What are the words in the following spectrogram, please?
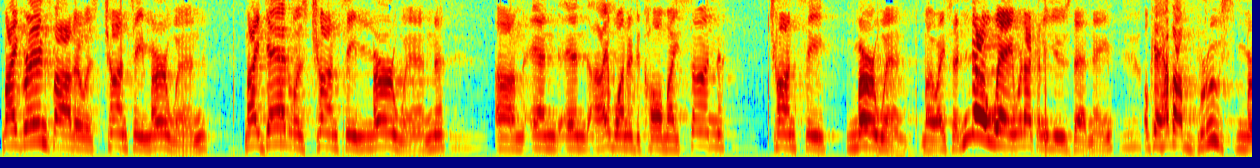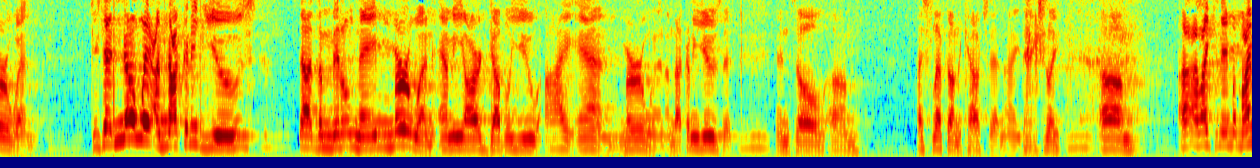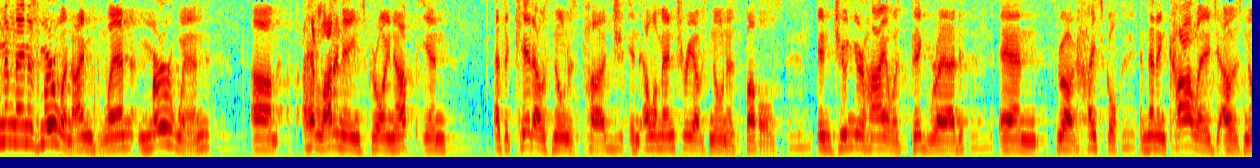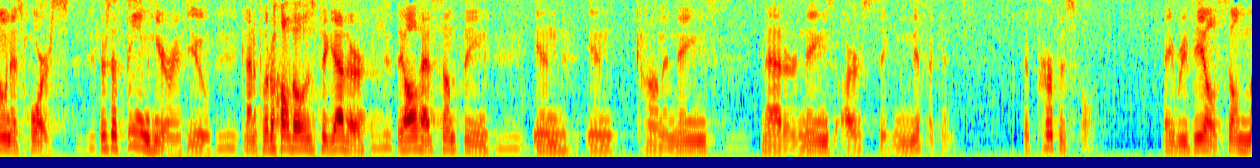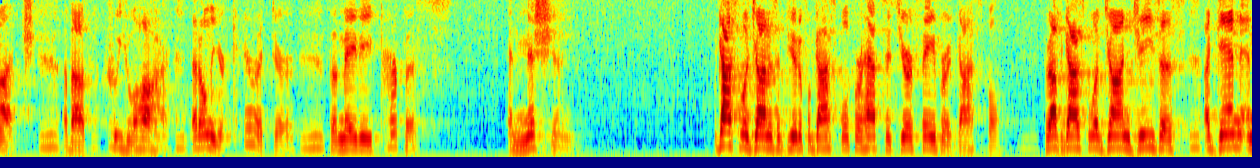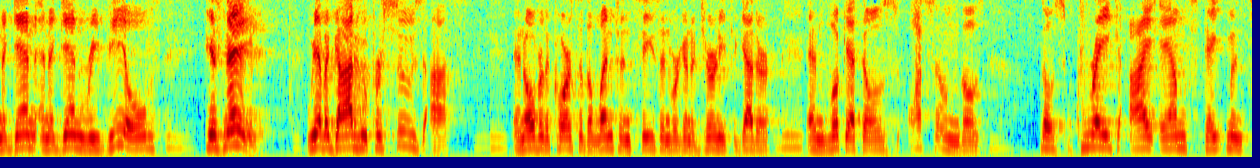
My grandfather was Chauncey Merwin. My dad was Chauncey Merwin. Um, and, and I wanted to call my son Chauncey Merwin. My wife said, No way, we're not going to use that name. Okay, how about Bruce Merwin? She said, No way, I'm not going to use uh, the middle name Merwin, M E R W I N, Merwin. I'm not going to use it. And so um, I slept on the couch that night, actually. Um, I, I, like the name. My middle name is Merwin. I'm Glenn Merwin. Um, I had a lot of names growing up. In as a kid, I was known as Pudge. In elementary, I was known as Bubbles. In junior high, I was Big Red and throughout high school. And then in college, I was known as Horse. There's a theme here if you kind of put all those together. They all have something in, in common. Names matter, names are significant, they're purposeful. They reveal so much about who you are, not only your character, but maybe purpose and mission the Gospel of John is a beautiful gospel. Perhaps it's your favorite gospel. Throughout the Gospel of John, Jesus again and again and again reveals his name. We have a God who pursues us. And over the course of the Lenten season, we're going to journey together and look at those awesome, those, those great I am statements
